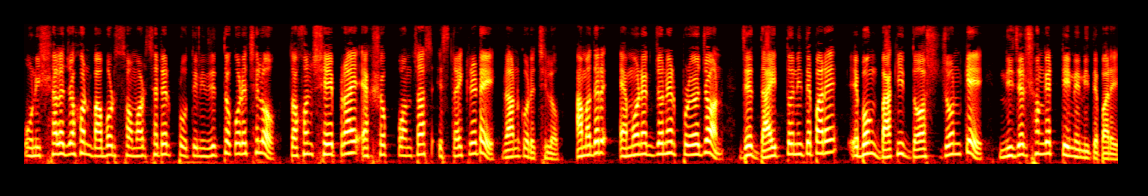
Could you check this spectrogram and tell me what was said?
উনিশ সালে যখন বাবর সমারসেটের প্রতিনিধিত্ব করেছিল, তখন সে প্রায় একশো পঞ্চাশ স্ট্রাইক রেটে রান করেছিল। আমাদের এমন একজনের প্রয়োজন যে দায়িত্ব নিতে পারে এবং বাকি দশ জনকে নিজের সঙ্গে টেনে নিতে পারে।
